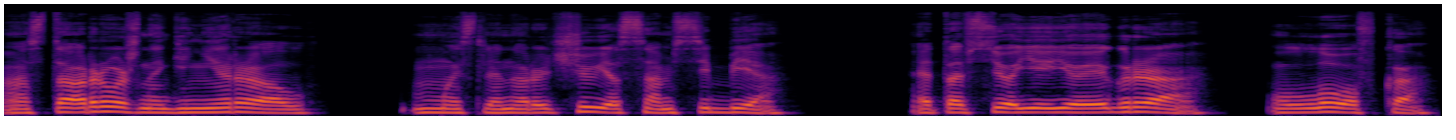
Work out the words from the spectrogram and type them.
«Осторожно, генерал!» — мысленно рычу я сам себе. «Это все ее игра, уловка,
